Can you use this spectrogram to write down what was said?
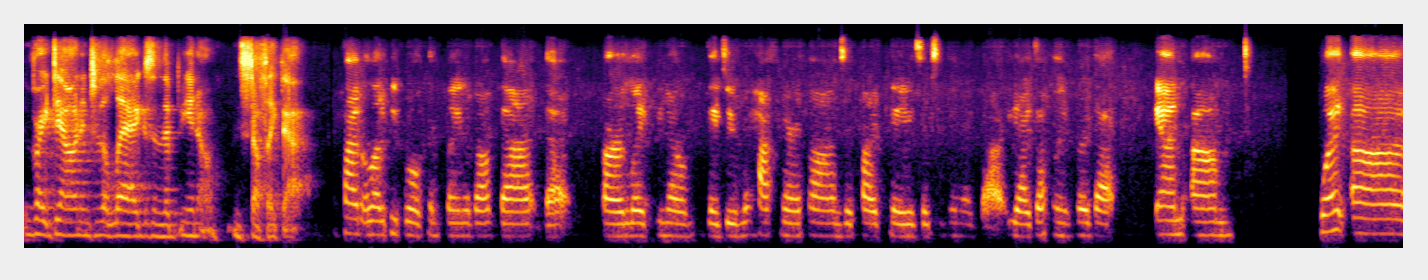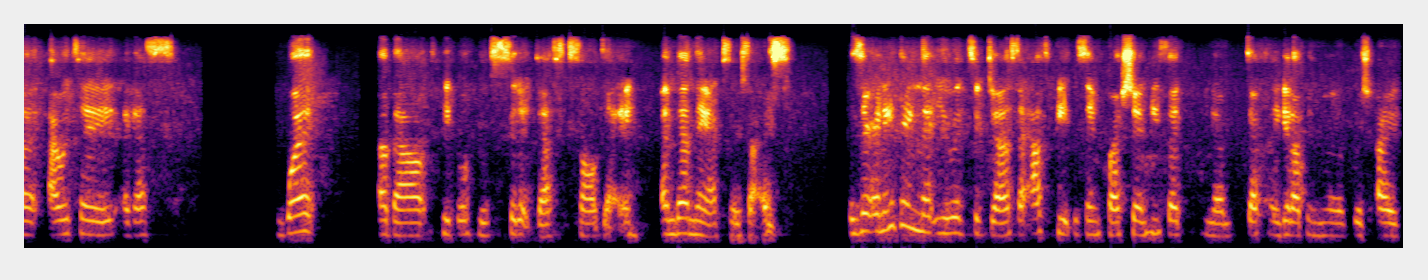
right down into the legs and the you know and stuff like that. I've had a lot of people complain about that. That are like, you know, they do half marathons or 5Ks or something like that. Yeah, I definitely heard that. And um, what uh, I would say, I guess, what about people who sit at desks all day and then they exercise? Is there anything that you would suggest? I asked Pete the same question. He said, you know, definitely get up and move, which I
